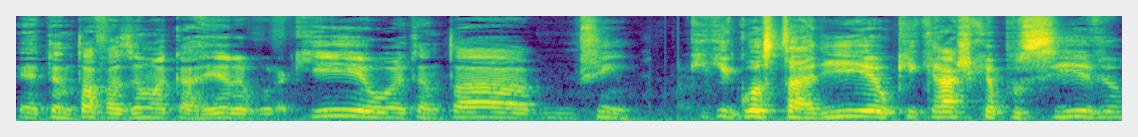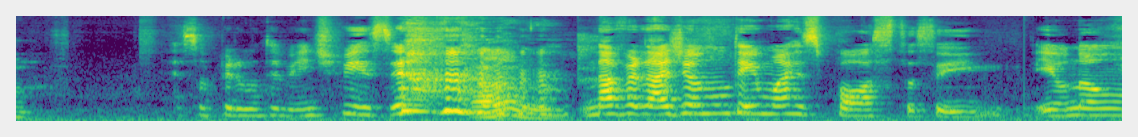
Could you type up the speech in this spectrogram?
É tentar fazer uma carreira por aqui? Ou é tentar, enfim, o que, que gostaria, o que, que acha que é possível? Essa pergunta é bem difícil. Ah, Na verdade, eu não tenho uma resposta, assim. Eu não,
